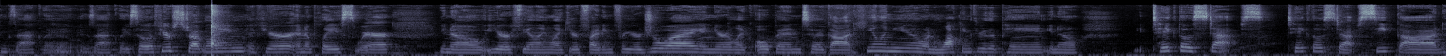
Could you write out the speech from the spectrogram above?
Exactly, exactly. So if you're struggling, if you're in a place where, you know, you're feeling like you're fighting for your joy and you're like open to God healing you and walking through the pain, you know, take those steps. Take those steps. Seek God,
